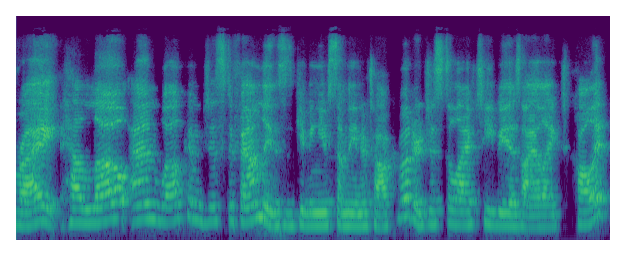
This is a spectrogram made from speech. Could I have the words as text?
right. Hello and welcome, GYSTTA Family. This is giving you something to talk about, or GYSTTA Live TV, as I like to call it.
